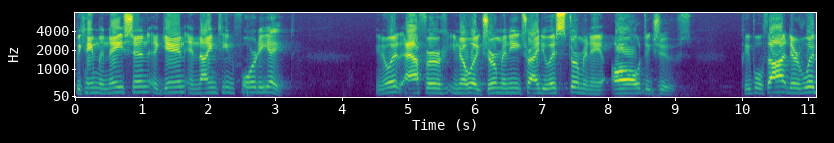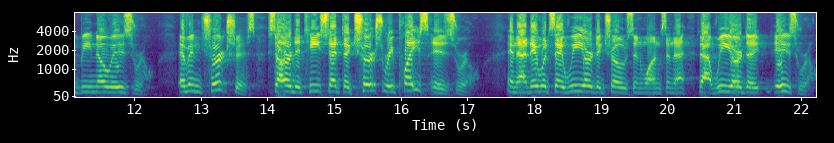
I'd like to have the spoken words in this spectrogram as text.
became a nation again in 1948. You know what? After, you know what, Germany tried to exterminate all the Jews. People thought there would be no Israel. Even churches started to teach that the church replaced Israel. And that they would say, we are the chosen ones, and that, that we are the Israel.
